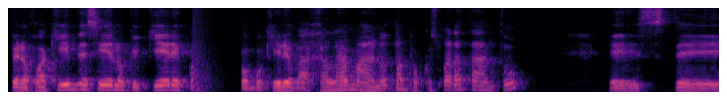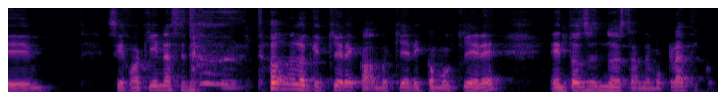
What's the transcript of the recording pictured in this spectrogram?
pero Joaquín decide lo que quiere, como quiere, baja la mano, tampoco es para tanto. Este, si Joaquín hace todo, todo, lo que quiere, cuando quiere como quiere, entonces no es tan democrático.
